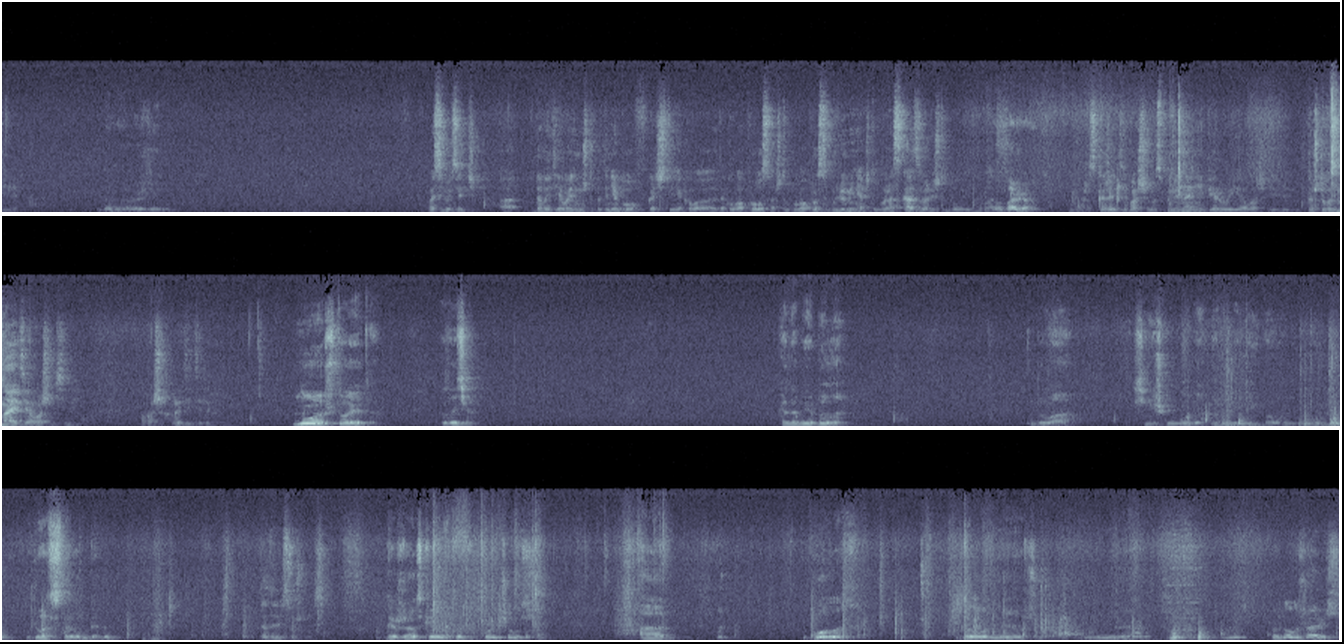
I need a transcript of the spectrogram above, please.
До моего рождения. Василий Васильевич, а давайте я возьму, чтобы это не было в качестве некого такого вопроса, а чтобы вопросы были у меня, чтобы вы рассказывали, чтобы было видно Ну, вас. пожалуйста. Да, расскажите ваши воспоминания первые о вашей, то, что вы знаете о вашей семье, о ваших родителях. Ну, а что это? Знаете, когда мне было два с лишним года, или три, по-моему, в двадцать втором году Да-да, я слушаю гражданская война только кончилась, а голод, голодные времена продолжались.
